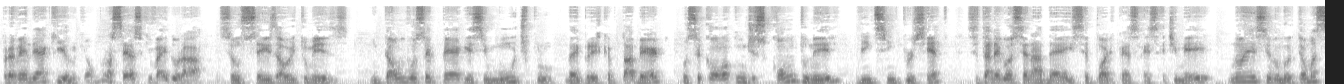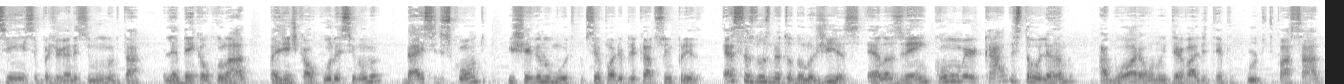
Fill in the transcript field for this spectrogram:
para vender aquilo, que é um processo que vai durar seus seis a oito meses. Então você pega esse múltiplo da empresa de capital aberto, você coloca um desconto nele, 25%, se está negociando a 10, você pode pensar em 7,5. Não é esse número. Tem uma ciência para chegar nesse número, tá? Ele é bem calculado. A gente calcula esse número, dá esse desconto e chega no múltiplo que você pode aplicar para sua empresa. Essas duas metodologias, elas vêm como o mercado está olhando agora, ou no intervalo de tempo curto de passado,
